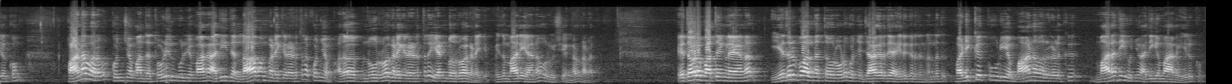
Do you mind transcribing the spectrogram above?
இருக்கும். பண வரவு கொஞ்சம் அந்த தொழில் மூலியமாக அதீத லாபம் கிடைக்கிற இடத்துல கொஞ்சம் அதாவது நூறுரூவா கிடைக்கிற இடத்துல எண்பது ரூபா கிடைக்கும். இது மாதிரியான ஒரு விஷயங்கள் நடக்கும். இதை தவிர பார்த்தீங்களேனால் எதிர்பாலினத்தவரோடு கொஞ்சம் ஜாகிரதையாக இருக்கிறது நல்லது. படிக்கக்கூடிய மாணவர்களுக்கு மறதி கொஞ்சம் அதிகமாக இருக்கும்.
